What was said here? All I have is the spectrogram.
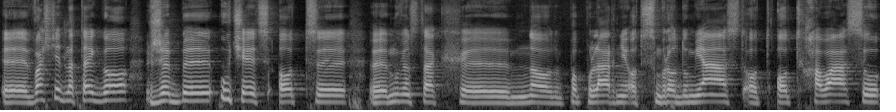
e, właśnie dlatego, żeby uciec od, mówiąc tak no, popularnie, od smrodu miast, od, od hałasu,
